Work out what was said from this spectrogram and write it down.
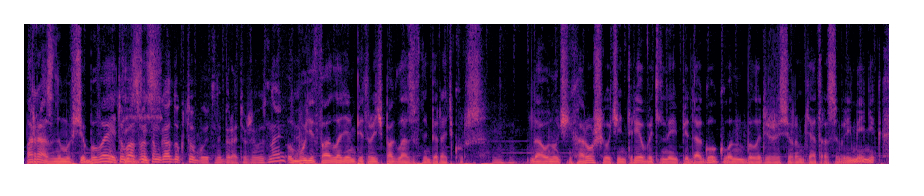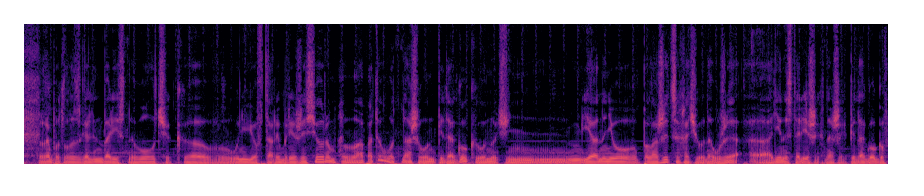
по-разному все бывает. Вот у вас здесь... в этом году кто будет набирать уже, вы знаете? Будет Владимир Петрович Поглазов набирать курс. Угу. Да, он очень хороший, очень требовательный педагог. Он был режиссером театра «Современник». Работал с Галиной Борисовной Волчек, э, у нее вторым режиссером. А потом вот наш он педагог, и он очень... Я на него положиться хочу. Да, уже один из старейших наших педагогов.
